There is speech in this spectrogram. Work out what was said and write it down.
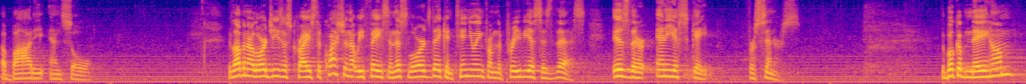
of body and soul. Beloved in our Lord Jesus Christ, the question that we face in this Lord's Day, continuing from the previous, is this Is there any escape for sinners? The book of Nahum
